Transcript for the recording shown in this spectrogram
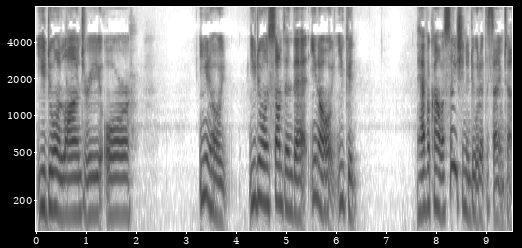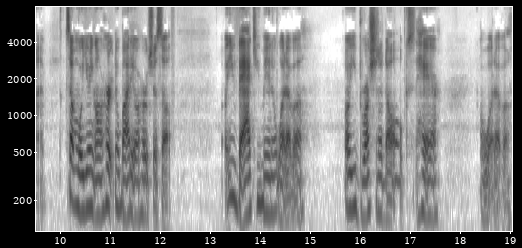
you doing laundry or you know you doing something that you know you could have a conversation and do it at the same time. Something where you ain't gonna hurt nobody or hurt yourself. Or you vacuuming or whatever. Or you brushing a dog's hair or whatever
